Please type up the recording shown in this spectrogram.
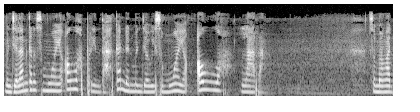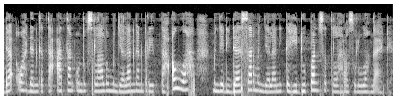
Menjalankan semua yang Allah perintahkan dan menjauhi semua yang Allah larang. Semangat dakwah dan ketaatan untuk selalu menjalankan perintah Allah menjadi dasar menjalani kehidupan setelah Rasulullah nggak ada.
